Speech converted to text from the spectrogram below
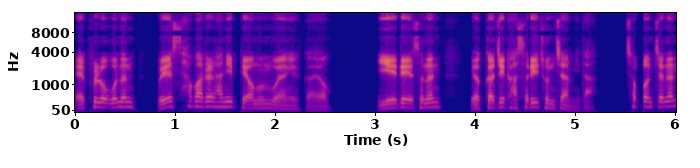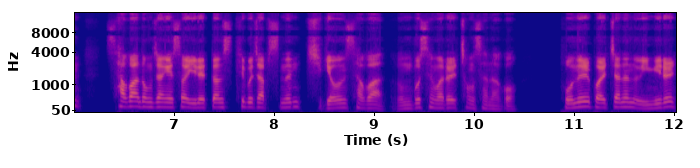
애플 로고는 왜 사과를 한입 베어문 모양일까요? 이에 대해서는 몇 가지 가설이 존재합니다. 첫 번째는 사과 농장에서 일했던 스티브 잡스는 지겨운 사과 농부 생활을 청산하고 돈을 벌자는 의미를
